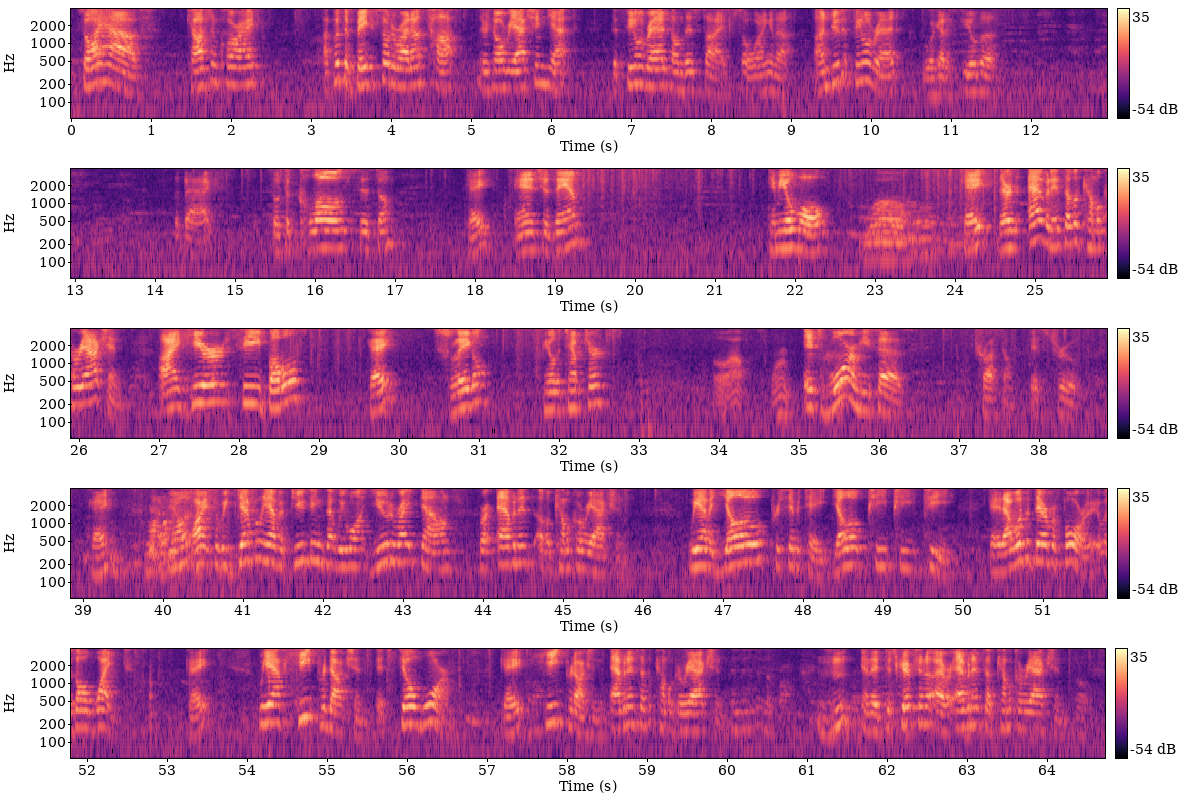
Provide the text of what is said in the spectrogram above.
so I have calcium chloride. I put the baking soda right on top. There's no reaction yet. The phenol red's on this side. So what I'm going to undo the phenol red. We got to seal the the bag. So it's a closed system. Okay, and Shazam, give me a whoa. Whoa. Okay, there's evidence of a chemical reaction. I hear, see bubbles. Okay, Schlegel, feel the temperature. Oh wow, it's warm. It's warm, he says. Trust him, it's true. Okay? You want to feel it? All right, so we definitely have a few things that we want you to write down for evidence of a chemical reaction. We have a yellow precipitate, yellow PPT. Okay, that wasn't there before. It was all white. Okay? We have heat production. It's still warm. Okay? Heat production, evidence of a chemical reaction. Is this in the? Mm-hmm. And the description or evidence of chemical reaction.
